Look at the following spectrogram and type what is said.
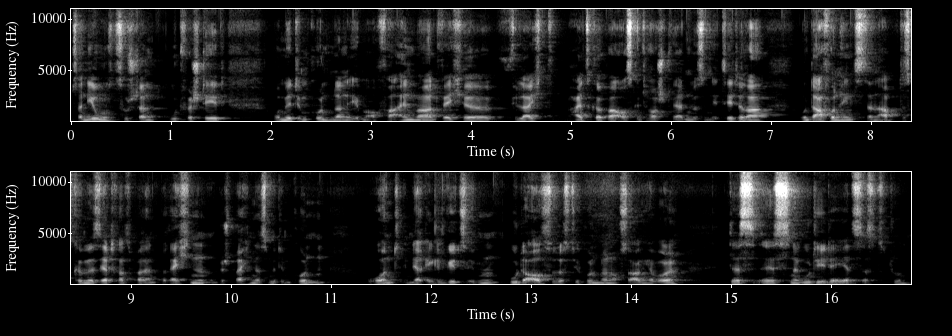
Sanierungszustand gut versteht und mit dem Kunden dann eben auch vereinbart, welche vielleicht Heizkörper ausgetauscht werden müssen etc. Und davon hängt es dann ab. Das können wir sehr transparent berechnen und besprechen das mit dem Kunden. Und in der Regel geht es eben gut auf, sodass die Kunden dann auch sagen, jawohl, das ist eine gute Idee, jetzt das zu tun.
